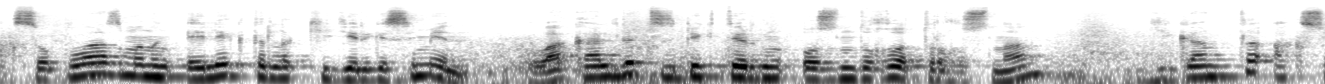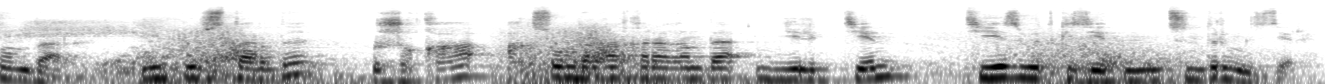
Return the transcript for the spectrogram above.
аксоплазманың электрлік кедергісі мен локальды тізбектердің ұзындығы тұрғысынан гигантты аксондар импульстарды жұқа аксондарға қарағанда неліктен тез өткізетінін түсіндіріңіздер.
